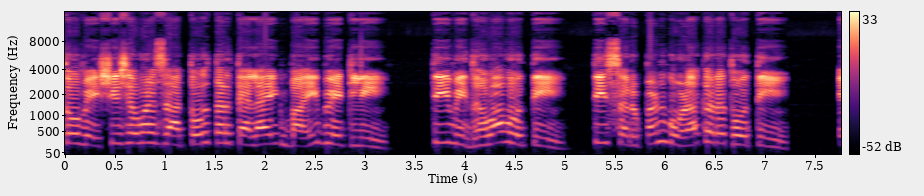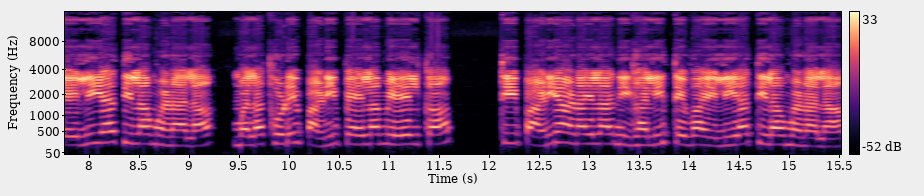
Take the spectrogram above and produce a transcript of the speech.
तो वेशीजवळ जातो तर त्याला एक बाई भेटली. ती विधवा होती. ती सरपण गोळा करत होती. एलिया तिला म्हणाला मला थोडे पाणी प्यायला मिळेल का? ती पाणी आणायला निघाली तेव्हा एलिया तिला म्हणाला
